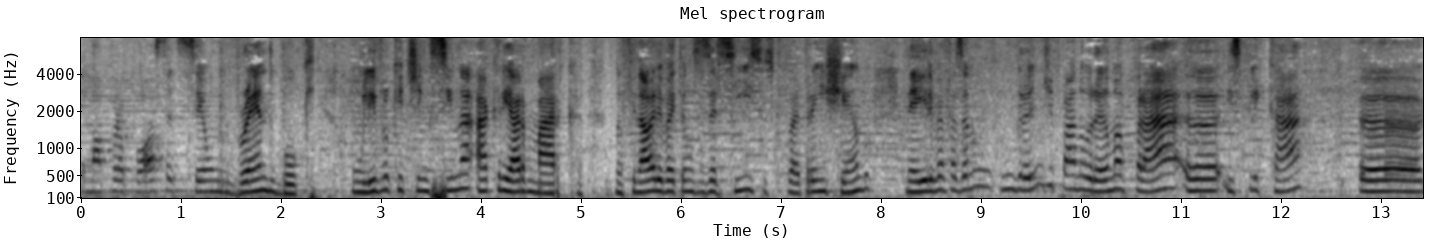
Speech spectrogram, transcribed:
uma proposta de ser um brand book, um livro que te ensina a criar marca. No final ele vai ter uns exercícios que tu vai preenchendo, né? E ele vai fazendo um, um grande panorama para explicar ah,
